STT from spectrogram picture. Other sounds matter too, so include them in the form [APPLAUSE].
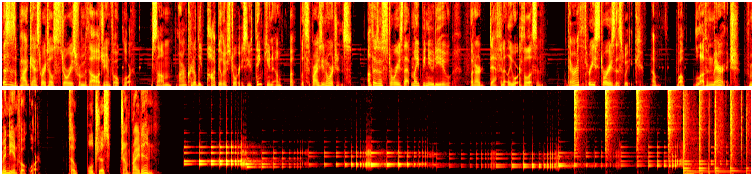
This is a podcast where I tell stories from mythology and folklore. Some are incredibly popular stories you think you know, but with surprising origins. Others are stories that might be new to you, but are definitely worth a listen. There are three stories this week of, well, love and marriage from Indian folklore. So we'll just jump right in.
